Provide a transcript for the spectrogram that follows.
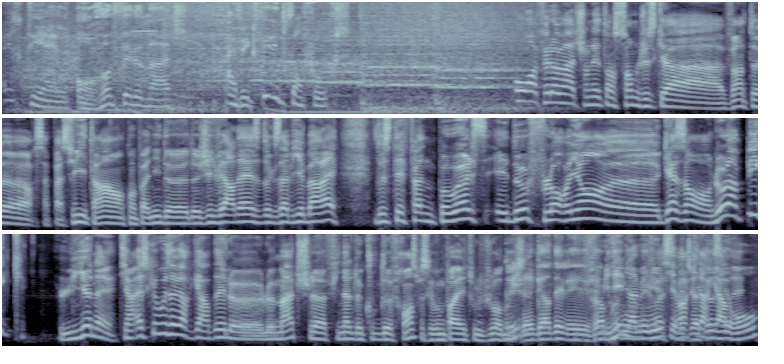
RTL on refait le match avec Philippe Sansfourche. On refait le match, on est ensemble jusqu'à 20h, ça passe vite, hein, en compagnie de, de Gilles Verdez, de Xavier Barret, de Stéphane Powels et de Florian euh, Gazan. L'Olympique lyonnais. Tiens, est-ce que vous avez regardé le, le match, la finale de Coupe de France? Parce que vous me parlez toujours de... J'ai regardé les 20 Féminine, premières minutes, il y avait déjà savoir qui a 2-0.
